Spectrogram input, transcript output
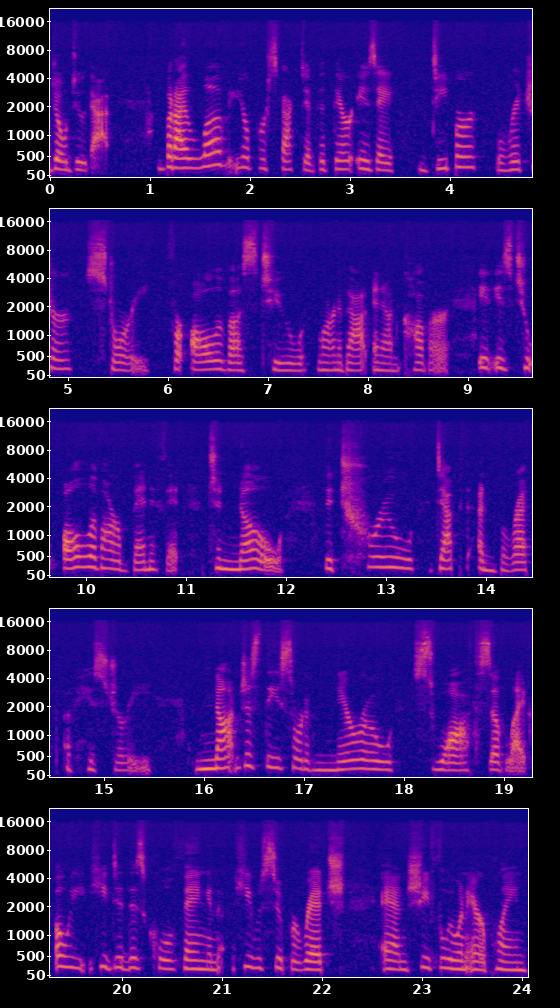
don't do that. But I love your perspective that there is a deeper, richer story for all of us to learn about and uncover. It is to all of our benefit to know the true depth and breadth of history, not just these sort of narrow swaths of like, oh, he, he did this cool thing and he was super rich and she flew an airplane.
